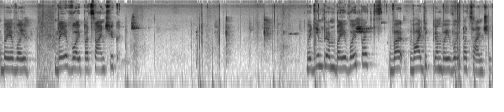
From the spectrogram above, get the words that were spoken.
Бойовий, бойовий пацанчик. Вадим прям бойовий пац... Ва- Вадик прям бойовий пацанчик.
